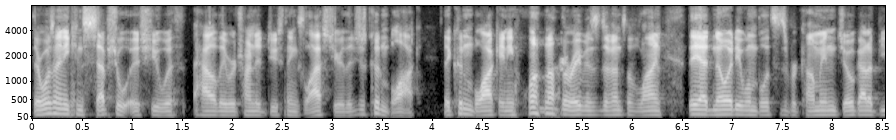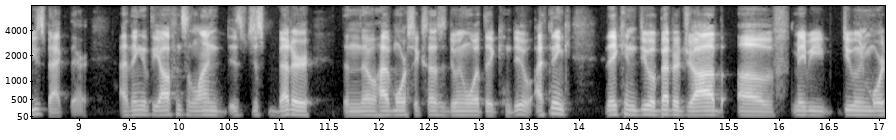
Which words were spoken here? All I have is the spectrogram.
There wasn't any conceptual issue with how they were trying to do things last year. They just couldn't block. They couldn't block anyone on the Ravens defensive line. They had no idea when blitzes were coming. Joe got abused back there. I think if the offensive line is just better, then they'll have more success doing what they can do. I think they can do a better job of maybe doing more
